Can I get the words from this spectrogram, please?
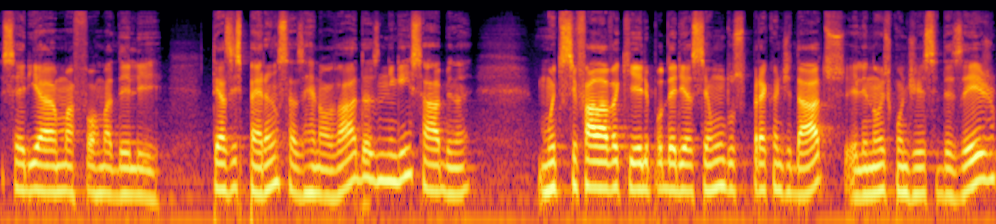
seria uma forma dele ter as esperanças renovadas? Ninguém sabe, né? Muito se falava que ele poderia ser um dos pré-candidatos, ele não escondia esse desejo,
